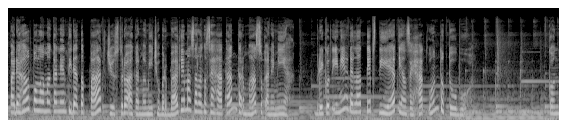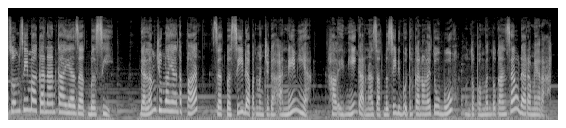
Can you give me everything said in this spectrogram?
Padahal pola makan yang tidak tepat justru akan memicu berbagai masalah kesehatan termasuk anemia. Berikut ini adalah tips diet yang sehat untuk tubuh. Konsumsi makanan kaya zat besi. Dalam jumlah yang tepat, zat besi dapat mencegah anemia. Hal ini karena zat besi dibutuhkan oleh tubuh untuk pembentukan sel darah merah.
